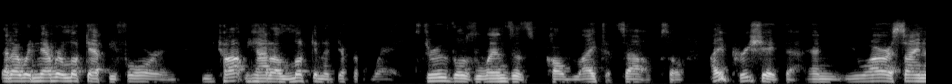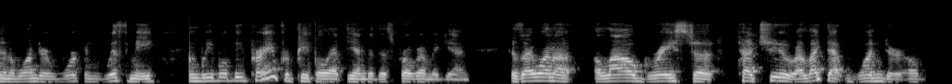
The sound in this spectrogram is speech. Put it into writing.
that I would never look at before. And you taught me how to look in a different way through those lenses called life itself. So I appreciate that. And you are a sign and a wonder working with me. And we will be praying for people at the end of this program again, because I want to allow grace to touch you. I like that wonder of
